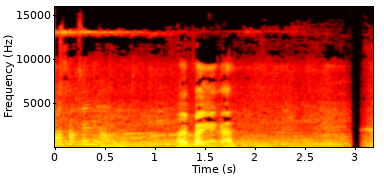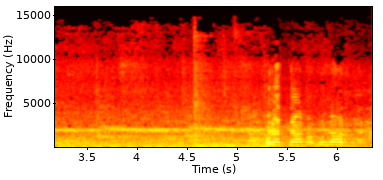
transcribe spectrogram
sasakyan niya? Ay, pahinga ka. Bulat na, pabulat. Ay,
